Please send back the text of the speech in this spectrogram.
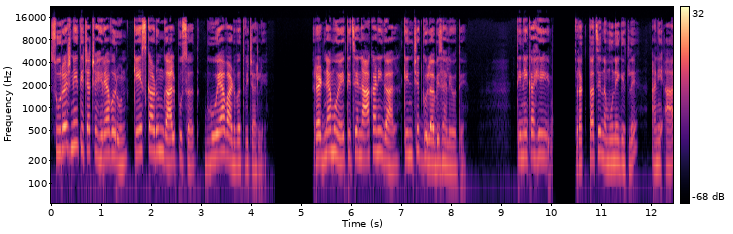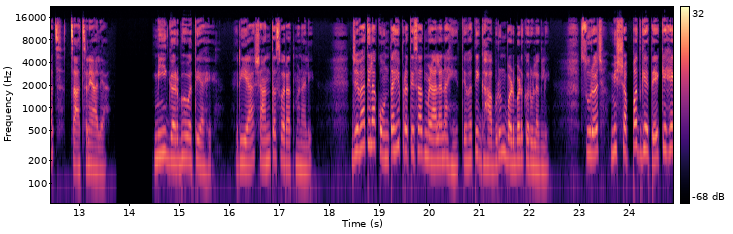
सूरजने तिच्या चेहऱ्यावरून केस काढून गाल पुसत भुवया वाढवत विचारले. रडण्यामुळे तिचे नाक आणि गाल किंचित गुलाबी झाले होते. तिने काही रक्ताचे नमुने घेतले आणि आज चाचण्या आल्या. मी गर्भवती आहे रिया शांत स्वरात म्हणाली. जेव्हा तिला कोणताही प्रतिसाद मिळाला नाही तेव्हा ती घाबरून बडबड करू लागली. सूरज मी शपथ घेते की हे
